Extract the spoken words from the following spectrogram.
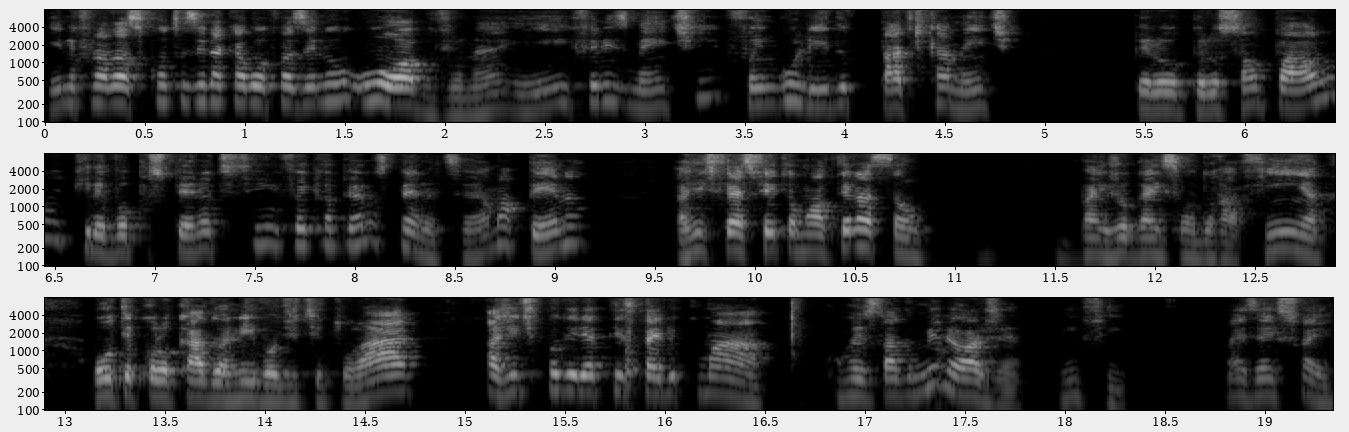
E no final das contas ele acabou fazendo o óbvio, né? E infelizmente foi engolido praticamente pelo, pelo São Paulo, que levou para os pênaltis e foi campeão nos pênaltis. É uma pena. A gente tivesse feito uma alteração vai jogar em cima do Rafinha, ou ter colocado a nível de titular, a gente poderia ter saído com, uma, com um resultado melhor, já. Enfim. Mas é isso aí.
